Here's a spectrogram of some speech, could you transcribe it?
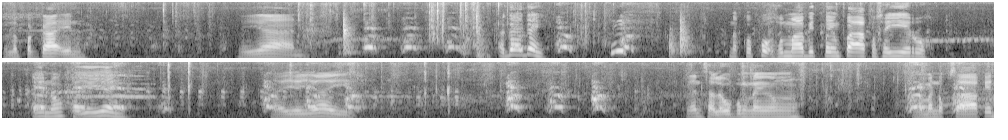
Walang pagkain. Ayan. Agay, agay. Naku po, sumabit pa yung paa ko sa yero. Ayan o, oh. ay, ay, ay. Ay, ay, ay. Yan, salubong na yung mga manok sa akin.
